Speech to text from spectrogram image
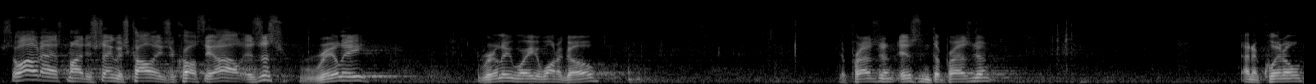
So I would ask my distinguished colleagues across the aisle is this really, really where you want to go? The president isn't the president? An acquittal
